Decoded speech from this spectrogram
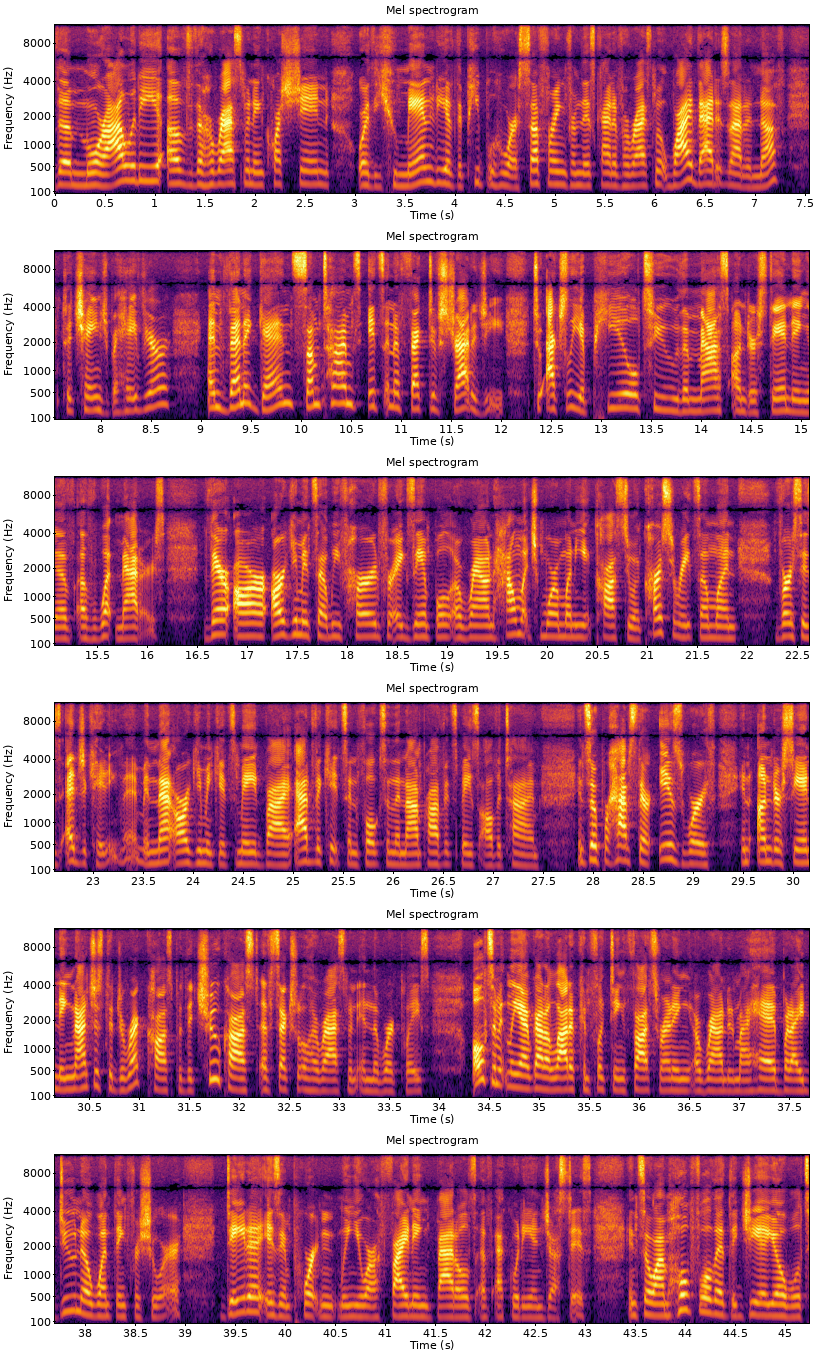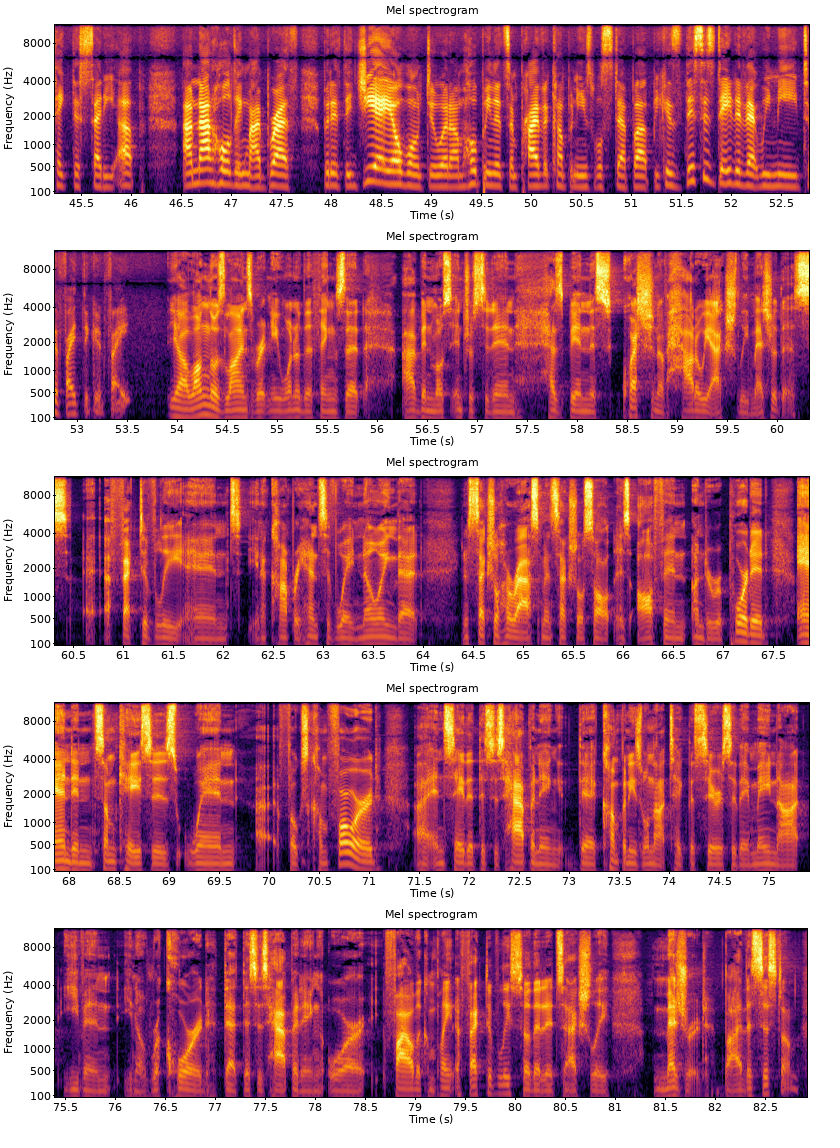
the morality of the harassment in question or the humanity of the people who are suffering from this kind of harassment, why that is not enough to change behavior. And then again, sometimes it's an effective strategy to actually appeal to the mass understanding of, of what matters. There are arguments that we've heard, for example, around how much more money it costs to incarcerate someone versus educating them. And that argument gets made by advocates and folks in the nonprofit space all the time. And so perhaps there is worth in understanding not just the direct cost, but the true cost of sexual harassment in the workplace. Ultimately, I've got a lot of conflicting thoughts running around in my head, but I do know one thing for sure data is important when you are fighting battles of equity and justice. And so I'm hopeful that the GAO will take this study up. I'm not holding my breath, but if the GAO won't do it, I'm hoping that some private companies will step up because this is data that we need to fight the good fight. Yeah, along those lines, Brittany, one of the things that I've been most interested in has been this question of how do we actually measure this effectively and in a comprehensive way, knowing that know, sexual harassment, sexual assault is often underreported. And in some cases, when uh, folks come forward uh, and say that this is happening, the companies will not take this seriously. They may not even, you know, record that this is happening or file the complaint effectively so that it's actually measured by the system.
